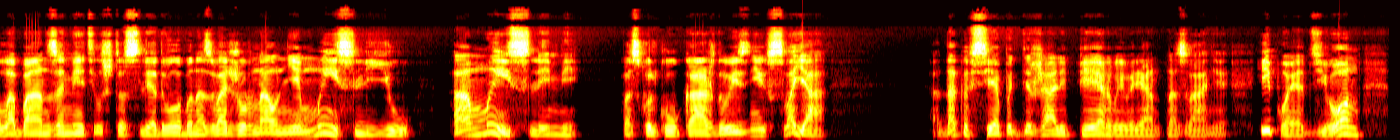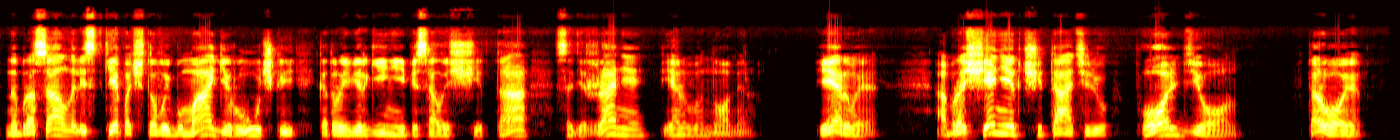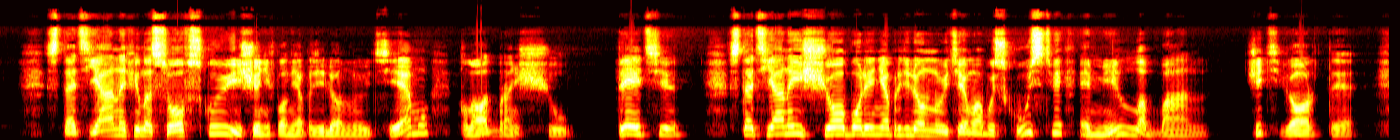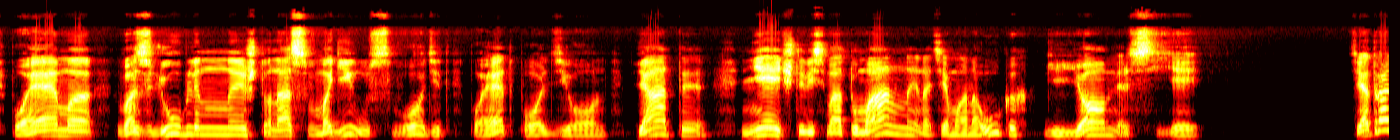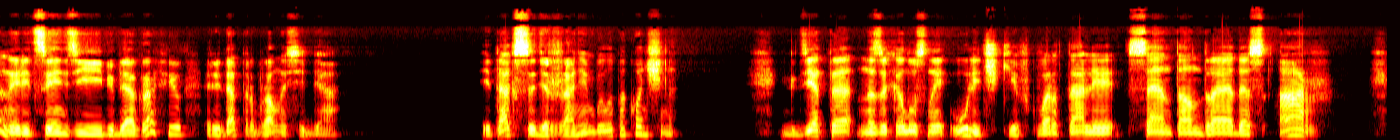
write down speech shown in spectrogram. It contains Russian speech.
Лабан заметил, что следовало бы назвать журнал не мыслью, а мыслями, поскольку у каждого из них своя. Однако все поддержали первый вариант названия, и поэт Дион набросал на листке почтовой бумаги ручкой, которой Виргиния писала счета, содержание первого номера. Первое. Обращение к читателю Поль Дион. Второе. Статья на философскую, еще не вполне определенную тему Клод Бранщу. Третье. Статья на еще более неопределенную тему об искусстве Эмиль Лабан. Четвертое. Поэма «Возлюбленное, что нас в могилу сводит» поэт Поль Дион. Пятое. Нечто весьма туманное на тему о науках Гийом Мерсье. Театральные рецензии и библиографию редактор брал на себя. Итак, с содержанием было покончено. Где-то на захолустной уличке в квартале Сент-Андре-дес-Ар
